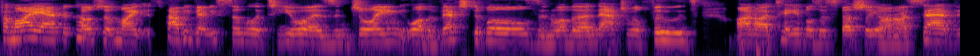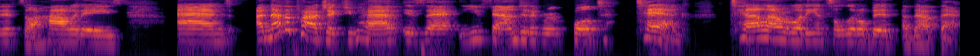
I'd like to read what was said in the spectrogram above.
for my agriculture, my it's probably very similar to yours, enjoying all the vegetables and all the natural foods on our tables, especially on our Sabbaths or holidays. And another project you have is that you founded a group called TAG. Tell our audience a little bit about that.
